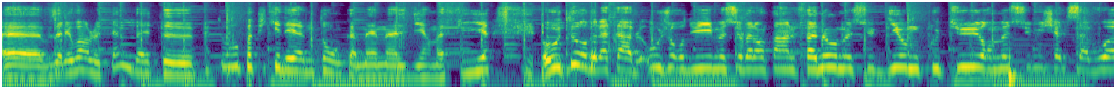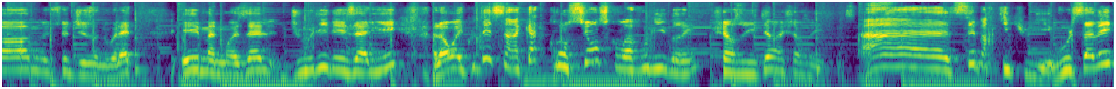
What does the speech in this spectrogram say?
Euh, vous allez voir, le thème va être plutôt pas piqué des hannetons quand même, à le dire, ma fille. Autour de la table aujourd'hui, Monsieur Valentin Alfano, Monsieur Guillaume Couture, Monsieur Michel Savoie, Monsieur Jason Ouellet et Mademoiselle Judy Desalliés. Alors écoutez, c'est un cas de conscience qu'on va vous livrer, chers auditeurs et chers auditrices. Ah, c'est particulier. Vous le savez,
